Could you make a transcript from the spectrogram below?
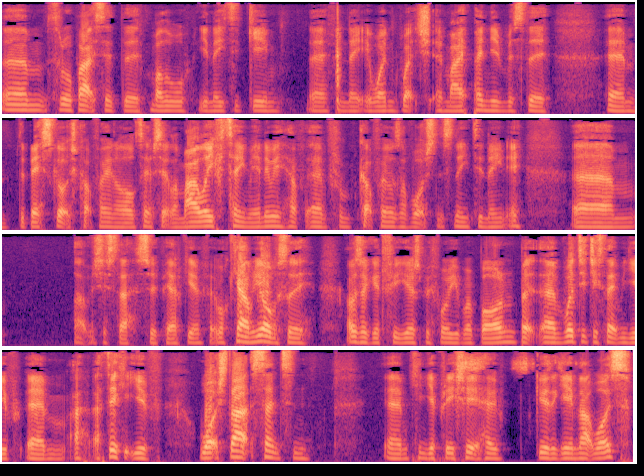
um, throwback. Said the Motherwell United game uh, from '91, which in my opinion was the um, the best Scottish Cup final of all time, certainly in my lifetime anyway. Um, from Cup finals I've watched since 1990. Um, that was just a superb game. Well, Cam, you obviously that was a good few years before you were born. But uh, what did you think when you? Um, I, I take it you've watched that since, and um, can you appreciate how good a game that was?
